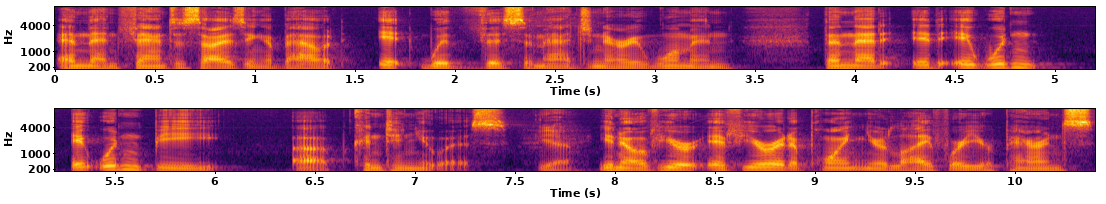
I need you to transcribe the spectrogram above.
and then fantasizing about it with this imaginary woman. Then that it it wouldn't it wouldn't be uh, continuous. Yeah. You know, if you're if you're at a point in your life where your parents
